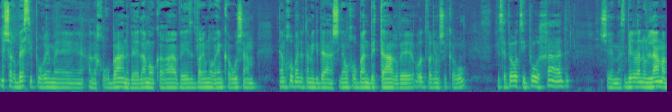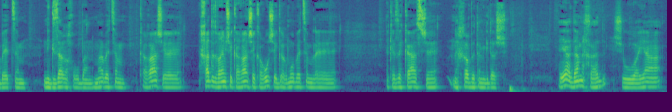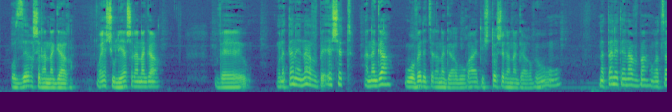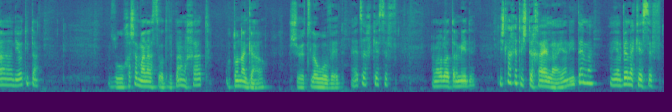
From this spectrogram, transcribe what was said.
יש הרבה סיפורים אה, על החורבן ולמה הוא קרה ואיזה דברים נוראים קרו שם. גם חורבן בית המקדש, גם חורבן ביתר ועוד דברים שקרו. נספר עוד סיפור אחד שמסביר לנו למה בעצם נגזר החורבן. מה בעצם קרה, שאחד הדברים שקרה, שקרו שגרמו בעצם ל... לכזה כעס שנחרב בית המקדש. היה אדם אחד שהוא היה עוזר של הנגר. הוא היה שוליה של הנגר. והוא נתן עיניו באשת הנגר. הוא עובד אצל הנגר, והוא ראה את אשתו של הנגר, והוא נתן את עיניו בה, הוא רצה להיות איתה. אז הוא חשב מה לעשות, ופעם אחת אותו נגר, שאצלו הוא עובד, היה צריך כסף. אמר לו התלמיד, תשלח את אשתך אליי, אני אתן לה, אני אלווה לה כסף.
